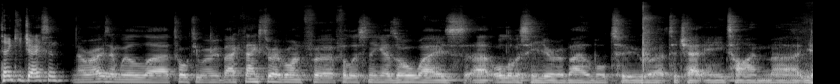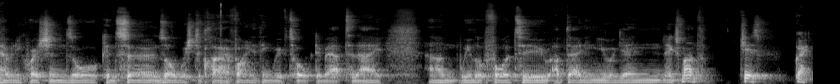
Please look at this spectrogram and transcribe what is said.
Thank you, Jason. No worries, and we'll uh, talk to you when we're back. Thanks to everyone for, for listening. As always, uh, all of us here are available to uh, to chat anytime uh, you have any questions or concerns or wish to clarify anything we've talked about today. Um, we look forward to updating you again next month. Cheers. Great.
